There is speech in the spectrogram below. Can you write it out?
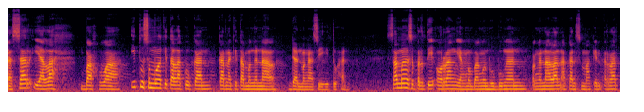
dasar ialah bahwa itu semua kita lakukan karena kita mengenal dan mengasihi Tuhan. Sama seperti orang yang membangun hubungan, pengenalan akan semakin erat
